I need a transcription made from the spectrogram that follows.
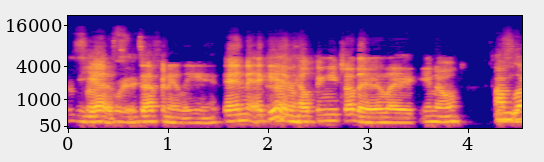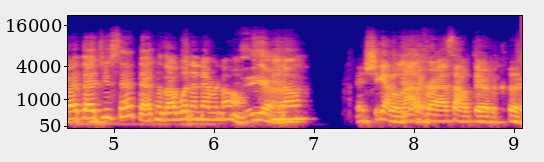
Exactly. Yes, definitely. And again, Yeah. helping each other, like, you know. I'm glad that you said that because I would have never known. Yeah. you know. And she got a lot Yeah. of grass out there to cut.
